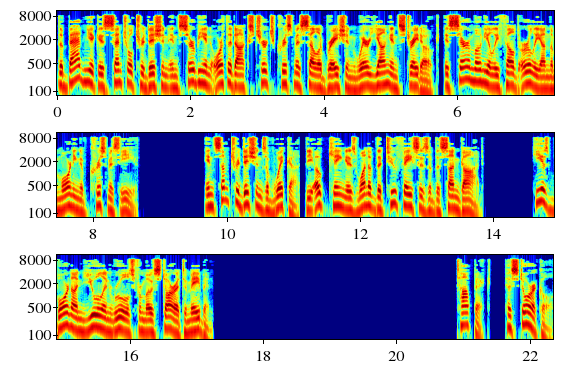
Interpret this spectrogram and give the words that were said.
The Badnjak is central tradition in Serbian Orthodox Church Christmas celebration where young and straight oak, is ceremonially felled early on the morning of Christmas Eve. In some traditions of Wicca, the Oak King is one of the two faces of the sun god. He is born on Yule and rules from Ostara to Mabon. Historical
